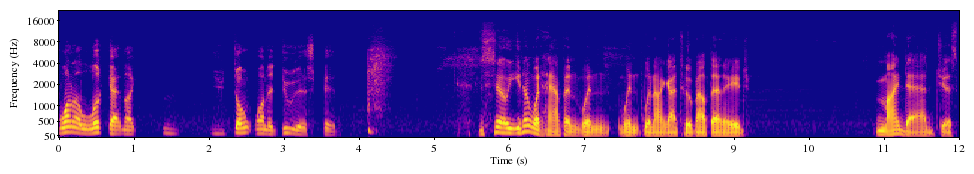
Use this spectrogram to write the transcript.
want to look at and like you don't want to do this, kid. So you know what happened when when when I got to about that age? My dad just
